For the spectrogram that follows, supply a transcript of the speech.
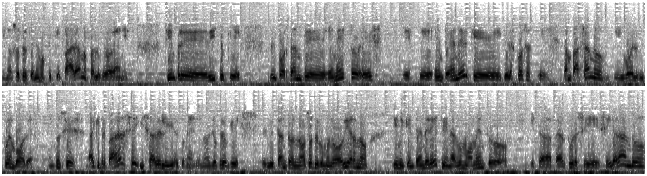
y nosotros tenemos que prepararnos para lo que va a venir. Siempre he dicho que lo importante en esto es este, entender que, las cosas eh, están pasando y, pueden volver. Entonces hay que prepararse y saber lidiar con ello. ¿no? Yo creo que tanto nosotros como el gobierno tiene que entender esto y en algún momento esta apertura se, se irá dando.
